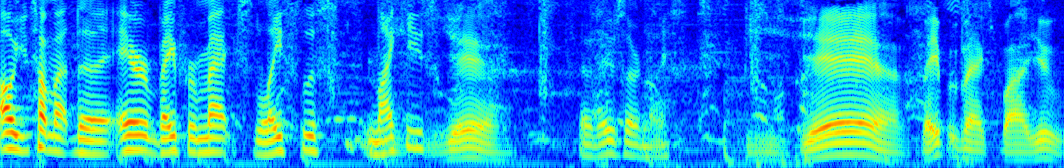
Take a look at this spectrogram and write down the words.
Oh, you're talking about the Air Vapor Max laceless Nikes? yeah, Oh, those are nice. yeah, Vapor Max by you.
